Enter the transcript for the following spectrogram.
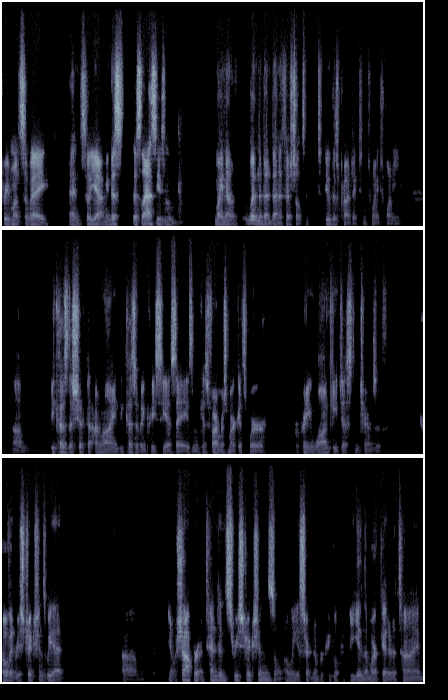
three months away and so yeah i mean this this last season might not have, wouldn't have been beneficial to, to do this project in 2020 um, because the shift to online because of increased csas and because farmers markets were were pretty wonky just in terms of covid restrictions. We had um, you know shopper attendance restrictions. Only a certain number of people could be in the market at a time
